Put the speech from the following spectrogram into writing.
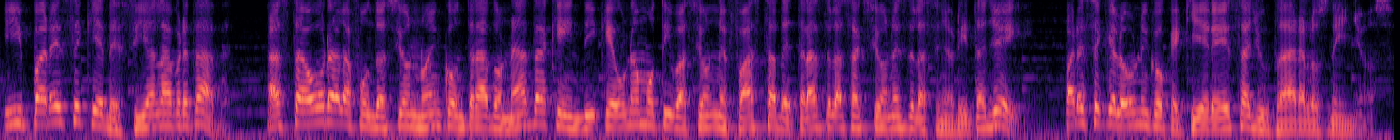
Y parece que decía la verdad. Hasta ahora la fundación no ha encontrado nada que indique una motivación nefasta detrás de las acciones de la señorita Jay. Parece que lo único que quiere es ayudar a los niños.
